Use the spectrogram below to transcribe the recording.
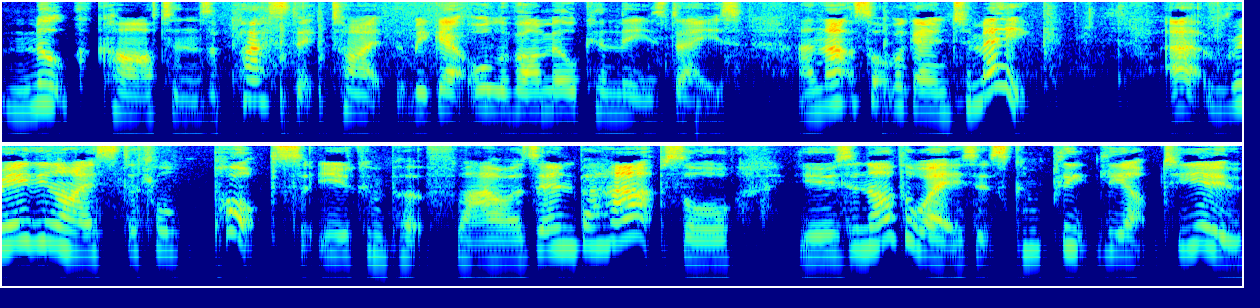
milk cartons, a plastic type that we get all of our milk in these days. And that's what we're going to make uh, really nice little pots that you can put flowers in perhaps or use in other ways. It's completely up to you.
